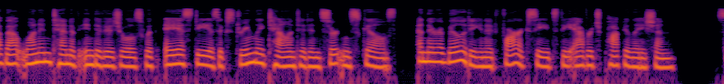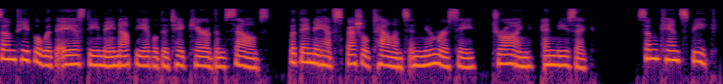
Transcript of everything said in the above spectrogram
about 1 in 10 of individuals with ASD is extremely talented in certain skills, and their ability in it far exceeds the average population. Some people with ASD may not be able to take care of themselves, but they may have special talents in numeracy, drawing, and music. Some can't speak,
